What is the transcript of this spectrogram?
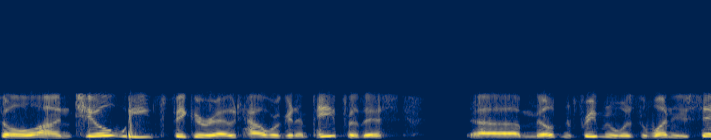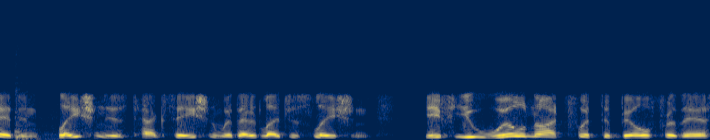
So until we figure out how we're going to pay for this, uh, Milton Friedman was the one who said, "Inflation is taxation without legislation. If you will not foot the bill for this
